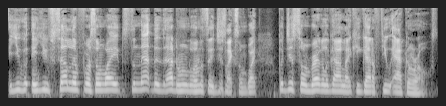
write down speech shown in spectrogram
And you and you selling for some white. So not that I don't want to say just like some white, but just some regular guy like he got a few acting roles.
